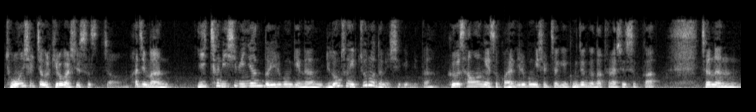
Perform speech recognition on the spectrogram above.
좋은 실적을 기록할 수 있었죠. 하지만 2022년도 1분기는 유동성이 줄어드는 시기입니다. 그 상황에서 과연 1분기 실적이 긍정적으로 나타날 수 있을까? 저는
